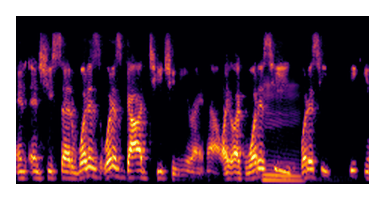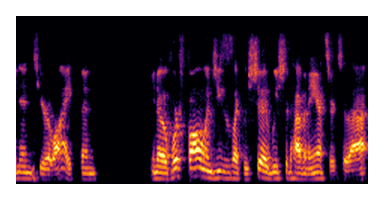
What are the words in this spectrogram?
And and she said, "What is what is God teaching you right now? Like like what is mm. he hmm. what is he speaking into your life?" And you know, if we're following Jesus like we should, we should have an answer to that.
